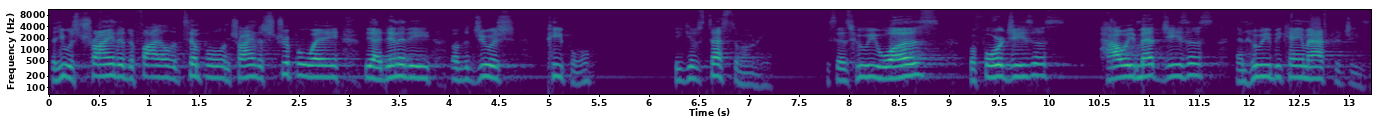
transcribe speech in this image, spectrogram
that he was trying to defile the temple and trying to strip away the identity of the Jewish people, he gives testimony. He says who he was before Jesus, how he met Jesus, and who he became after Jesus.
